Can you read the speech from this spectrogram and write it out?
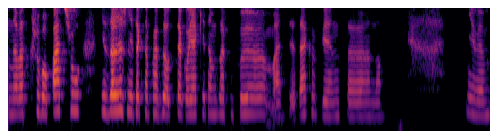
na was krzywo patrzył, niezależnie tak naprawdę od tego, jakie tam zakupy macie, tak? Więc e, no. Nie wiem,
